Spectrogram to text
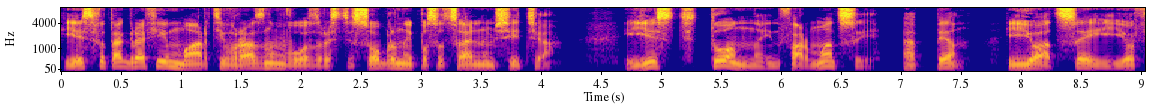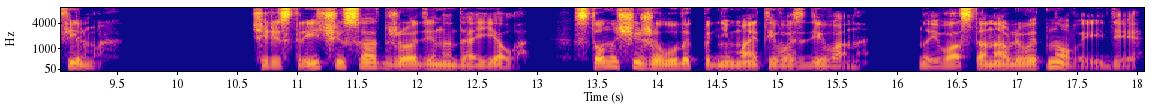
Есть фотографии Марти в разном возрасте, собранные по социальным сетям. И есть тонна информации о Пен, ее отце и ее фильмах. Через три часа Джоди надоело. Стонущий желудок поднимает его с дивана. Но его останавливает новая идея.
